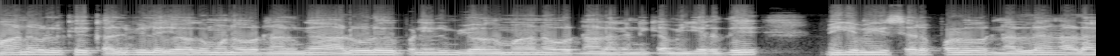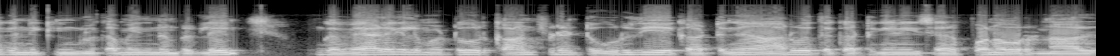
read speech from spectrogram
மாணவர்களுக்கு கல்வியில் யோகமான ஒரு நாளுங்க. அலுவலக பணியிலும் யோகமான ஒரு நாளாக இன்னைக்கு அமைகிறது. மிக மிக சிறப்பான ஒரு நல்ல நாளாக இன்னைக்கு உங்களுக்கு அமைதி நண்பர்களே. உங்கள் வேலைகளை மட்டும் ஒரு கான்ஃபிடென்ட் உறுதியை காட்டுங்க. ஆர்வத்தை காட்டுங்க. இன்னைக்கு சிறப்பான ஒரு நாள்.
